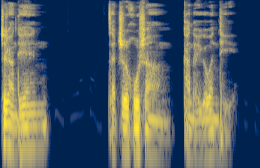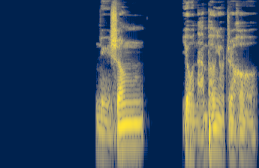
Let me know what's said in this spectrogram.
这两天在知乎上看到一个问题：女生有男朋友之后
